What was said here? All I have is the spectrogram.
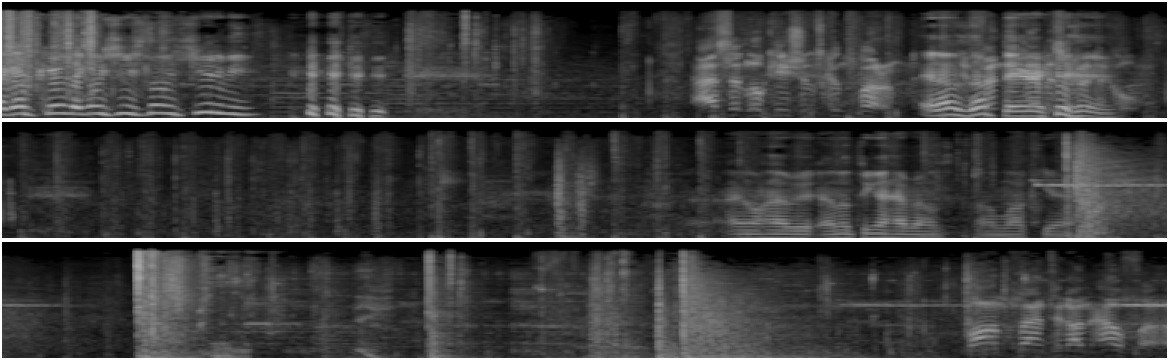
I got scared like, oh shit, someone's shooting me. Asset locations confirmed. And I was up there. Defending them is critical. I don't have it. I don't think I have it un unlocked yet. Bomb planted on Alpha.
